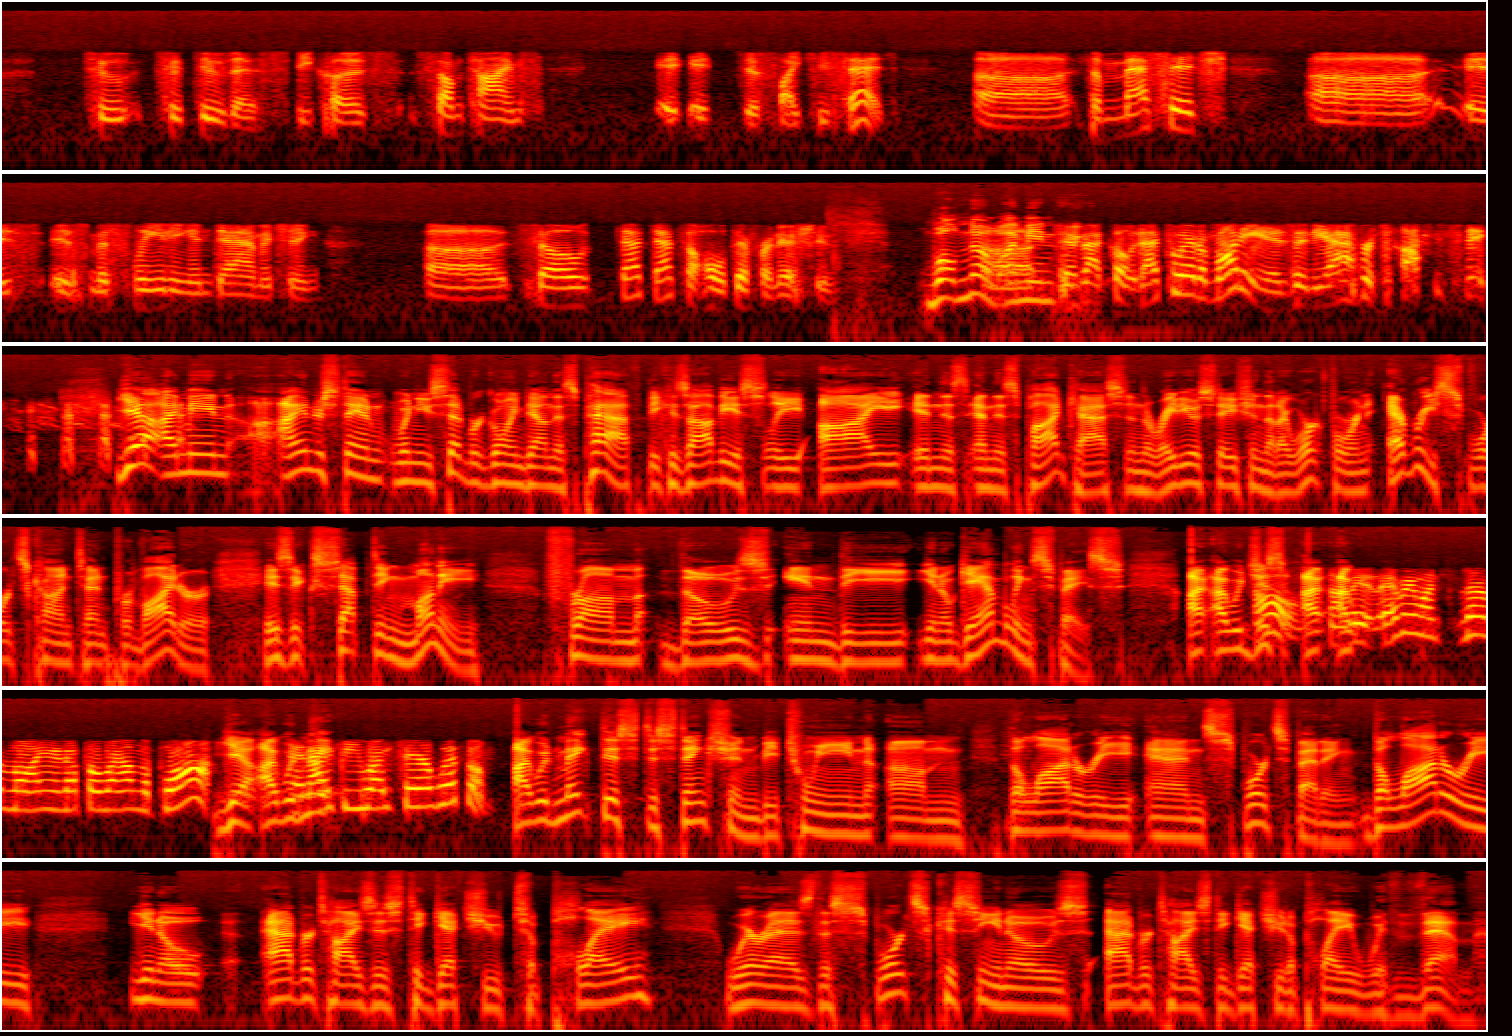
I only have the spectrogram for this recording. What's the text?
to to do this because sometimes it, it just like you said, uh, the message uh, is is misleading and damaging. Uh, so that that's a whole different issue. Well, no, I Uh, mean, they're not. That's where the money is in the advertising. yeah, I mean, I understand when you said we're going down this path because obviously I in this and this podcast and the radio station that I work for and every sports content provider is accepting money from those in the you know gambling space. I, I would just, oh, I, I, mean, everyone's they're lining up around the block. Yeah, I would and make- I'd be right there with them. I would make this distinction between um, the lottery and sports betting. The lottery, you know, advertises to get you to play, whereas the sports casinos advertise to get you to play with them.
